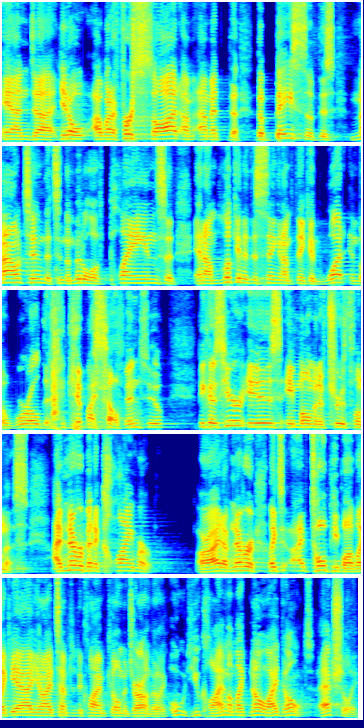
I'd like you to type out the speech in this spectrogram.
And, uh, you know, I, when I first saw it, I'm, I'm, at the, the base of this mountain that's in the middle of plains, and, and I'm looking at this thing and I'm thinking, what in the world did I get myself into? Because here is a moment of truthfulness. I've never been a climber. All right, I've never, like, I've told people, I'm like, yeah, you know, I attempted to climb Kilimanjaro, and they're like, oh, do you climb? I'm like, no, I don't, actually.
